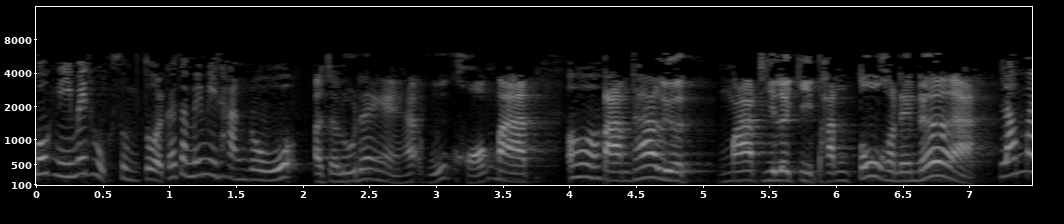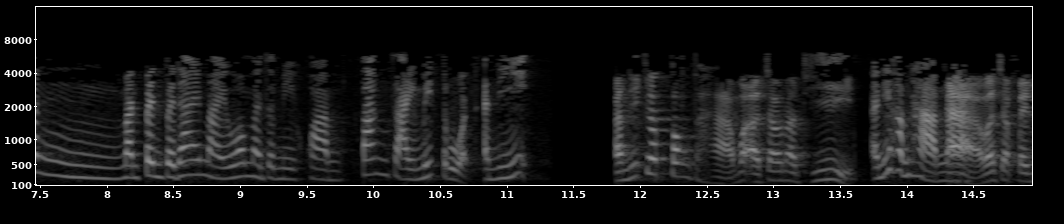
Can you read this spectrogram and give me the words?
พวกนี้ไม่ถูกสุ่มตรวจก็จะไม่มีทางรู้เอาจะรู้ได้ไงฮะโหของมาโอ้ตามท่าเรือมาทีละกี่พันตู้คอนเทนเนอร์อะ แล้วมันมันเป็นไปได้ไหมว่ามันจะมีความตั้งใจไม่ตรวจอันนี้ อันนี้ก็ต้องถามว่าเจ้าหน้าที่อันนี้คำถามนะอ่าว่าจะเป็น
